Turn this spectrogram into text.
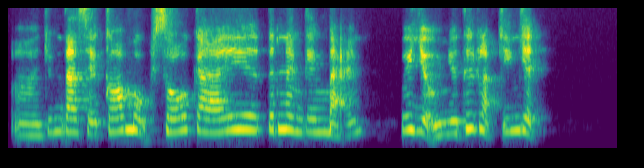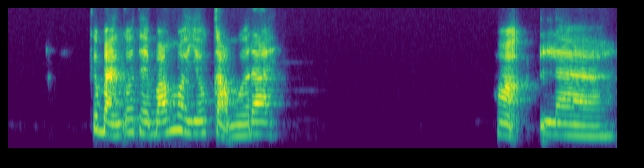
ờ, chúng ta sẽ có một số cái tính năng căn bản, ví dụ như thiết lập chiến dịch. Các bạn có thể bấm vào dấu cộng ở đây. Hoặc là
